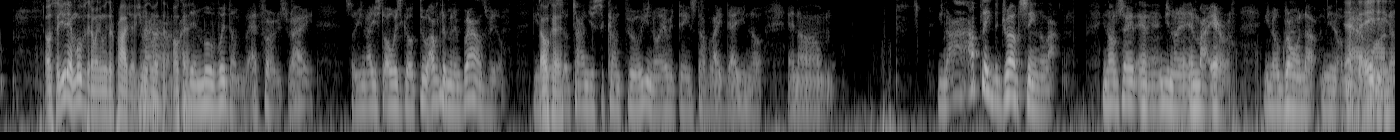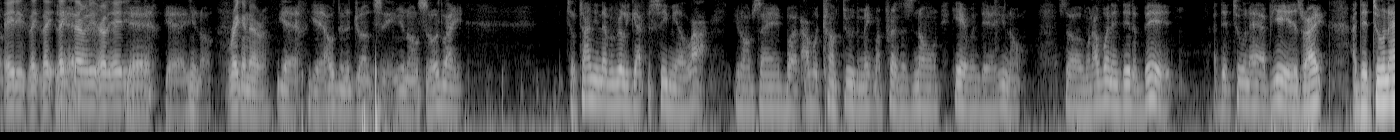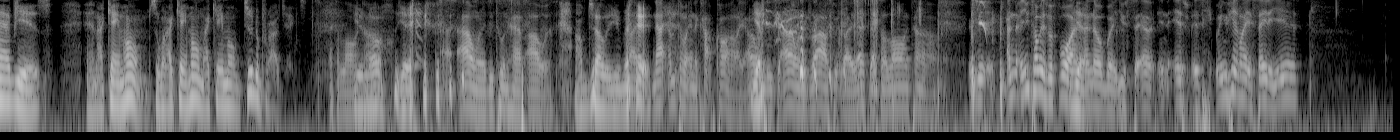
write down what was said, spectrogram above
Oh, so you didn't move to them when you moved to the project? You was with them. Okay. I didn't move with them at first, right? So you know, I used to always go through. I was living in Brownsville. You know, Okay. So time used to come through. You know, everything stuff like that. You know, and um, you know, I, I played the drug scene a lot. You know what I'm saying? And, and you know, in my era, you know, growing up, you know, That's the 80s, 80s, late late late 70s, early 80s, Yeah, yeah, you know. Reagan era. Yeah, yeah, I was in the drug scene, you know. So it's like, so Tanya never really got to see me a lot, you know what I'm saying? But I would come through to make my presence known here and there, you know. So when I went and did a bid, I did two and a half years, right? I did two and a half years, and I came home. So when I came home, I came home to the projects, That's a long you time. know. Yeah, I, I don't want to do two and a half hours. I'm telling you, man. Like, not I'm talking about in a cop car. Like I don't Yeah. want to. I don't want to drive. To, like that's that's a long time. I I and you told me this before. I- Yeah. I know, but you say uh, it's, it's when you hear somebody say the years.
